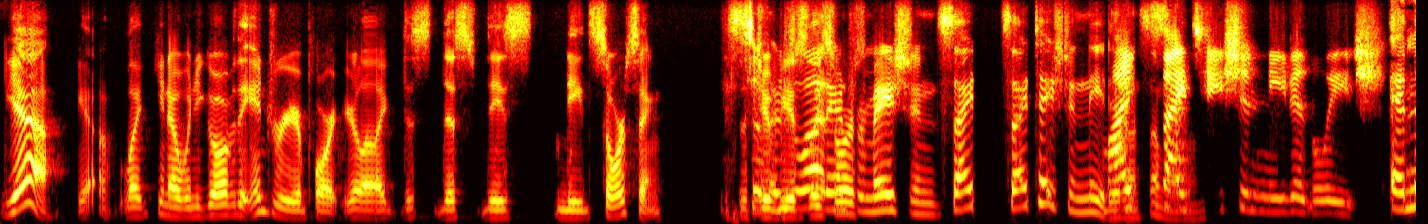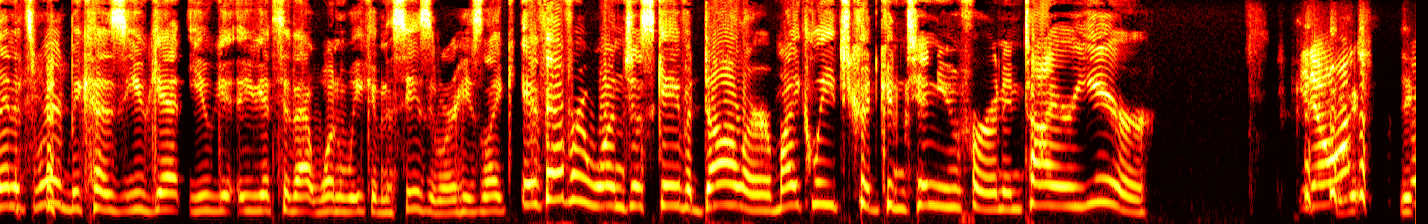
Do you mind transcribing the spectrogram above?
Yeah, yeah. Like you know, when you go over the injury report, you're like, this this these need sourcing. This is So there's a dubiously lot of information. Cite, citation needed My on some of them. citation needed Leach. and then it's weird because you get you get you get to that one week in the season where he's like if everyone just gave a dollar mike leach could continue for an entire year You know, You,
